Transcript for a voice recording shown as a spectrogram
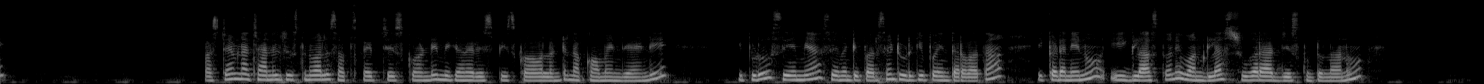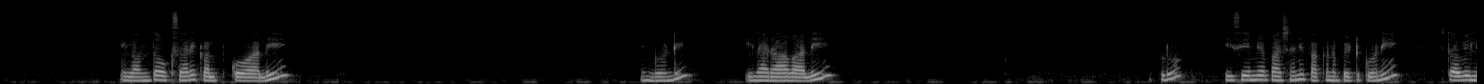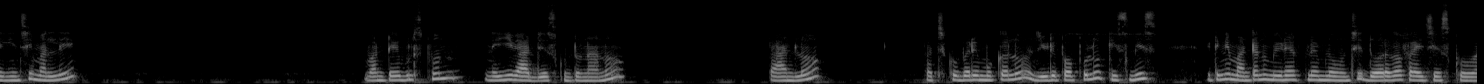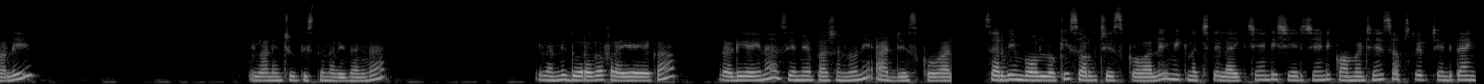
ఫస్ట్ టైం నా ఛానల్ చూస్తున్న వాళ్ళు సబ్స్క్రైబ్ చేసుకోండి. మీకు ఏమైనా రెసిపీస్ కావాలంటే నాకు కామెంట్ చేయండి. ఇప్పుడు సేమియా సెవెంటీ పర్సెంట్ ఉడికిపోయిన తర్వాత ఇక్కడ నేను ఈ గ్లాస్తోని వన్ గ్లాస్ షుగర్ యాడ్ చేసుకుంటున్నాను. ఇలా అంతా ఒకసారి కలుపుకోవాలి. ఇంకోండి ఇలా రావాలి. ఇప్పుడు ఈ సేమియా పాషాని పక్కన పెట్టుకొని స్టవ్ వెలిగించి మళ్ళీ వన్ టేబుల్ స్పూన్ నెయ్యి యాడ్ చేసుకుంటున్నాను. ప్యాన్లో పచ్చి కొబ్బరి ముక్కలు జీడిపప్పులు కిస్మిస్ వీటిని మంటను మీడియం ఫ్లేమ్లో ఉంచి దోరగా ఫ్రై చేసుకోవాలి. ఇలా నేను చూపిస్తున్న విధంగా. ఇవన్నీ దూరగా ఫ్రై అయ్యాక రెడీ అయిన సేమియా పాషన్లోని యాడ్ చేసుకోవాలి. సర్వింగ్ బౌల్లోకి సర్వ్ చేసుకోవాలి. మీకు నచ్చితే లైక్ చేయండి షేర్ చేయండి కామెంట్ చేయండి సబ్స్క్రైబ్ చేయండి. థ్యాంక్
